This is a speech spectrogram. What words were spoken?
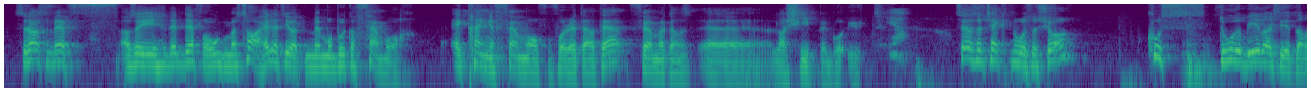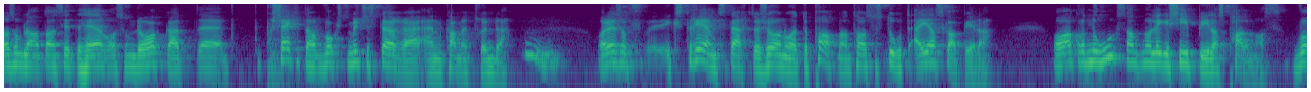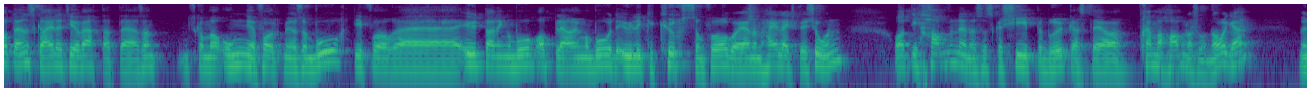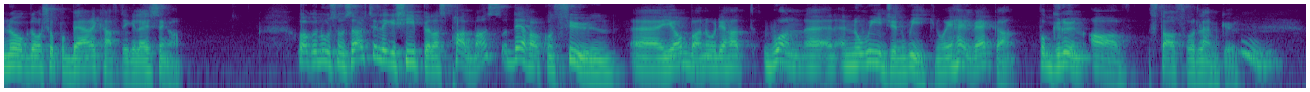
Så det som er, altså, det er derfor vi sa hele tida at vi må bruke fem år. Jeg trenger fem år for å få dette til, før vi kan eh, la skipet gå ut. Så er det så kjekt nå å se hvor store bidragsytere som bl.a. sitter her, og som dere, at eh, prosjektet har vokst mye større enn hva vi trodde. Og det er så ekstremt sterkt å se nå at partneren tar så stort eierskap i det. Og akkurat nå sant, nå ligger skipet i Las Palmas. Vårt ønske har hele tida vært at eh, sant, skal vi ha unge folk med oss om bord. De får eh, utdanning om bord, opplæring om bord. Det er ulike kurs som foregår gjennom hele ekspedisjonen. Og at de havnene som skal skipet brukes til å fremme havnasjonen Norge, men òg se på bærekraftige løsninger. Og nå som sagt, så ligger skipet i Las Palmas, og der har konsulen eh, jobba nå. De har hatt one, uh, Norwegian Week nå i hel uke pga. statsråd Lehmkuhl.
